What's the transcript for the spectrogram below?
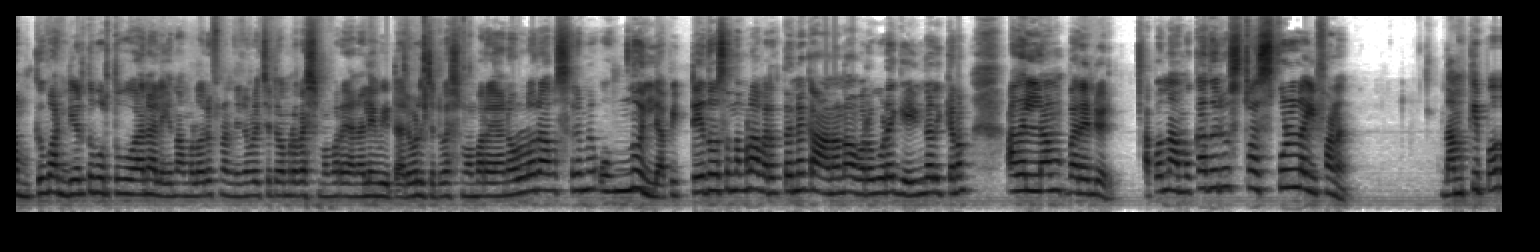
നമുക്ക് വണ്ടിയെടുത്ത് പുറത്ത് പോകാനോ അല്ലെങ്കിൽ നമ്മളൊരു ഫ്രണ്ടിനെ വിളിച്ചിട്ട് നമ്മുടെ വിഷമം പറയാനോ അല്ലെങ്കിൽ വീട്ടുകാരെ വിളിച്ചിട്ട് വിഷമം പറയാനോ ഉള്ള ഒരു അവസരം ഒന്നുമില്ല. പിറ്റേ ദിവസം നമ്മൾ അവരെ തന്നെ കാണണം അവരുടെ കൂടെ ഗെയിം കളിക്കണം അതെല്ലാം വരേണ്ടി വരും. അപ്പം നമുക്കതൊരു സ്ട്രെസ്ഫുൾ ലൈഫാണ് നമുക്കിപ്പോൾ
